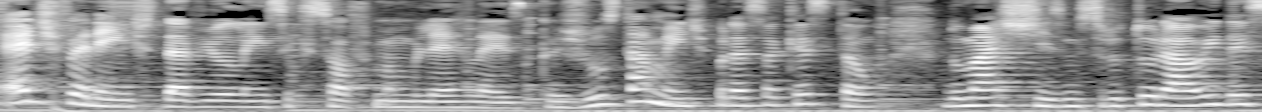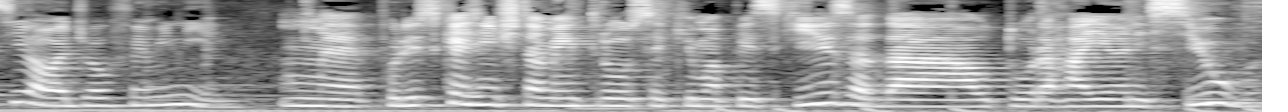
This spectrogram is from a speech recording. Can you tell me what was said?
é diferente da violência que sofre uma mulher lésbica, justamente por essa questão do machismo estrutural e desse ódio ao feminino. É, por isso que a gente também trouxe aqui uma pesquisa da autora Rayane Silva,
